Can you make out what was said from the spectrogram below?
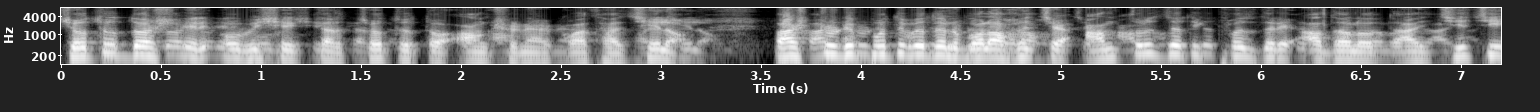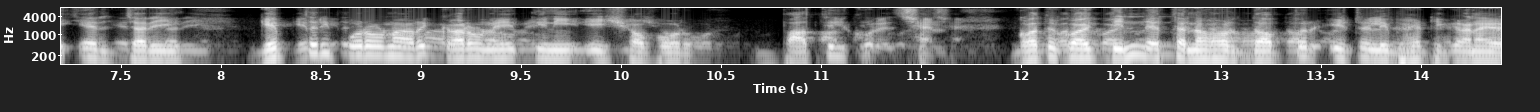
চতুর্দশ এর অভিষেক তার চতুর্থ অংশ নেওয়ার কথা ছিল। পাঁচটি প্রতিবেদন বলা হয়েছে আন্তর্জাতিক ফৌজদারি আদালত আইসিসি এর জারি গ্রেপ্তারি পরোয়ানার কারণে তিনি এই সফর বাতিল করেছেন। গত কয়েকদিন নেতানহর দপ্তর ইটালি ভ্যাটিকানের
